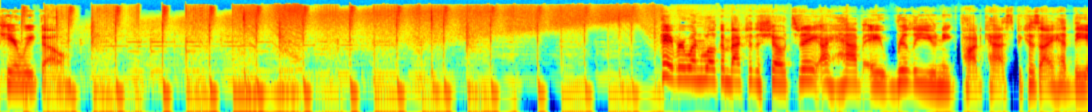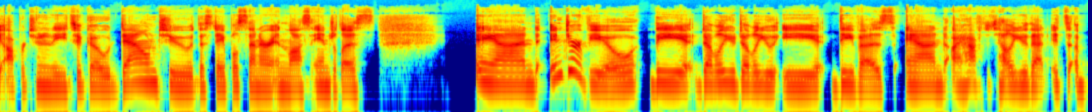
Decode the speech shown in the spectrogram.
Here we go. Hey everyone, welcome back to the show. Today I have a really unique podcast because I had the opportunity to go down to the Staples Center in Los Angeles and interview the WWE divas and I have to tell you that it's a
